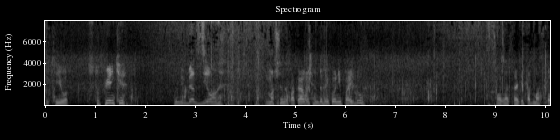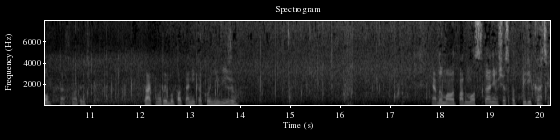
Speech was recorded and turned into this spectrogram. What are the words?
Такие вот ступеньки у ребят сделаны. Машины пока очень далеко не пойду. Можно, кстати, под мостом. Смотрите. Так, ну рыбы пока никакой не вижу. Я думаю, вот под мост станем, сейчас под перекатик.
